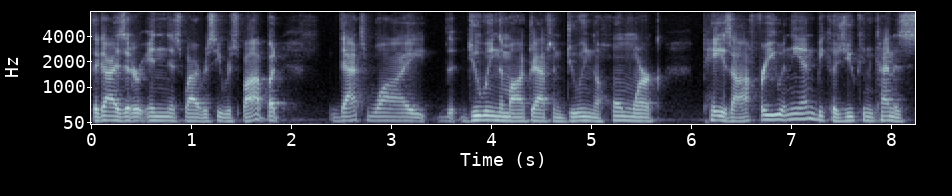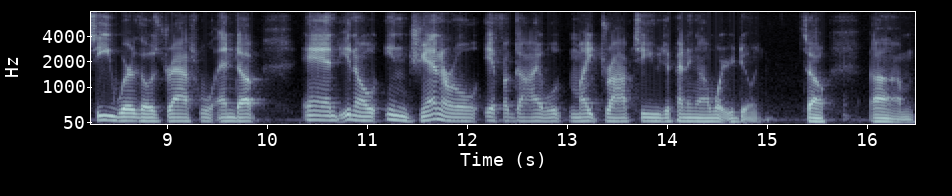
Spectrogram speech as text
the guys that are in this wide receiver spot, but that's why the, doing the mock drafts and doing the homework pays off for you in the end because you can kind of see where those drafts will end up. And you know, in general, if a guy will might drop to you depending on what you're doing. So, um,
